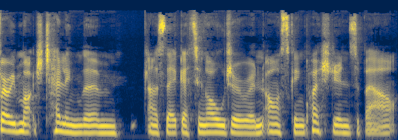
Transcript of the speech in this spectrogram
very much telling them as they're getting older and asking questions about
